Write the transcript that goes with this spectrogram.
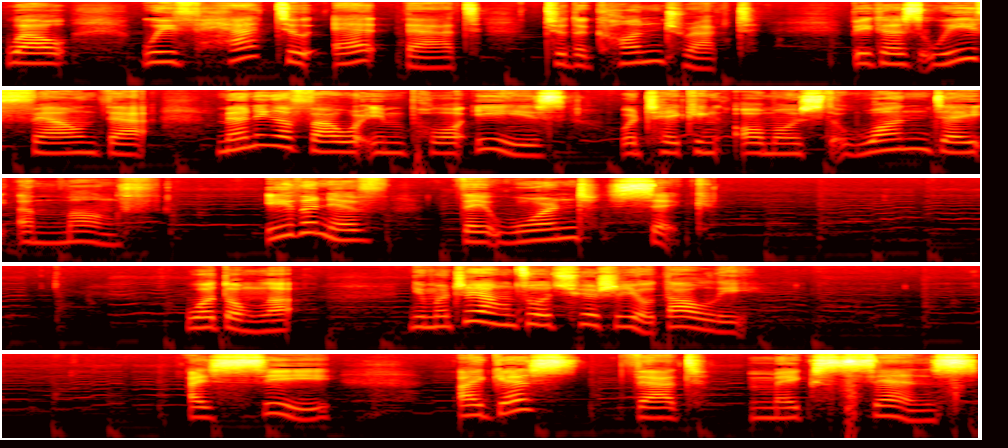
Well, we've had to add that to the contract because we found that many of our employees were taking almost one day a month, even if they weren't sick. 我懂了，你们这样做确实有道理。I see. I guess that makes sense.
